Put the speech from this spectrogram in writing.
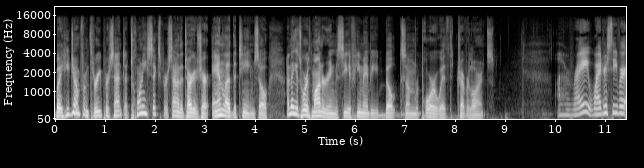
but he jumped from 3% to 26% of the target share and led the team. So I think it's worth monitoring to see if he maybe built some rapport with Trevor Lawrence. All right, wide receiver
